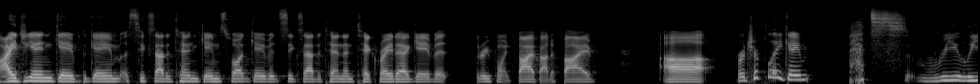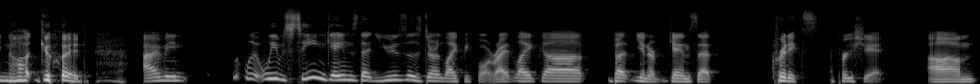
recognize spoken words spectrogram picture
IGN gave the game a 6 out of 10, GameSpot gave it 6 out of 10, and TechRadar gave it 3.5 out of 5. Uh, for a AAA game, that's really not good. I mean, we've seen games that users don't like before, right? Like, uh, but you know, games that critics appreciate. Um,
